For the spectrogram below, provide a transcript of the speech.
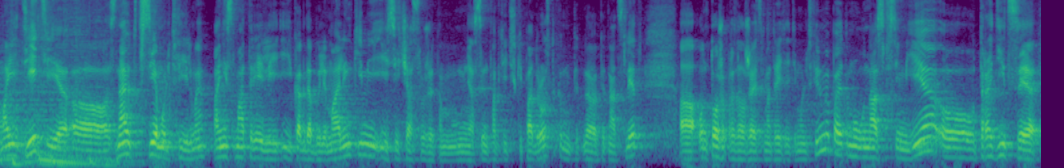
Мои дети э, знают все мультфильмы. Они смотрели и когда были маленькими, и сейчас уже там, у меня сын фактически подросток, ему 15 лет, а, он тоже продолжает смотреть эти мультфильмы, поэтому у нас в семье традиция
